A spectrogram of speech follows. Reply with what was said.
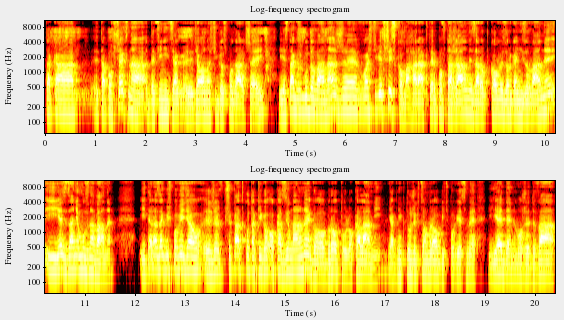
taka ta powszechna definicja działalności gospodarczej jest tak zbudowana, że właściwie wszystko ma charakter powtarzalny, zarobkowy, zorganizowany i jest za nią uznawane. I teraz jakbyś powiedział, że w przypadku takiego okazjonalnego obrotu lokalami, jak niektórzy chcą robić powiedzmy jeden, może dwa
